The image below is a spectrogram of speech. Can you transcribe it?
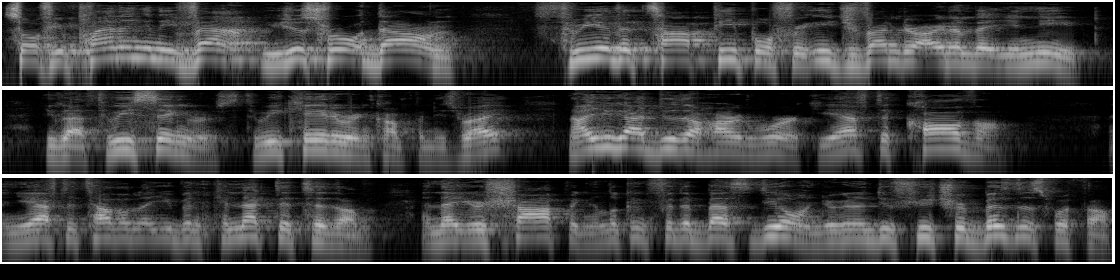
So if you're planning an event, you just wrote down three of the top people for each vendor item that you need. You got three singers, three catering companies, right? Now you got to do the hard work. You have to call them and you have to tell them that you've been connected to them and that you're shopping and looking for the best deal and you're going to do future business with them.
